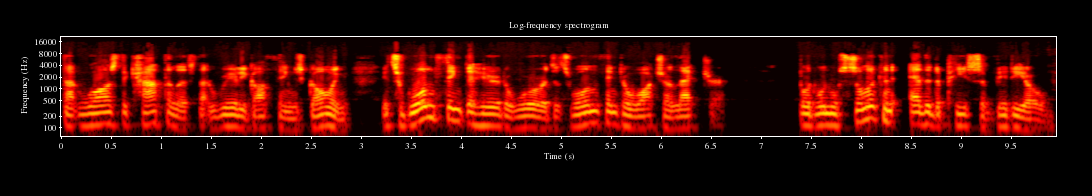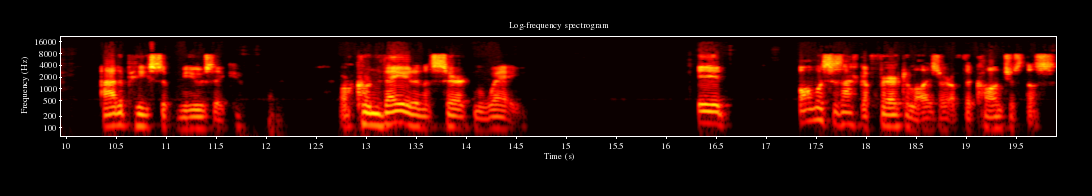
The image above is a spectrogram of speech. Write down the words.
that was the catalyst that really got things going. It's one thing to hear the words, it's one thing to watch a lecture, but when someone can edit a piece of video, add a piece of music, or convey it in a certain way, it almost as like a fertilizer of the consciousness,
